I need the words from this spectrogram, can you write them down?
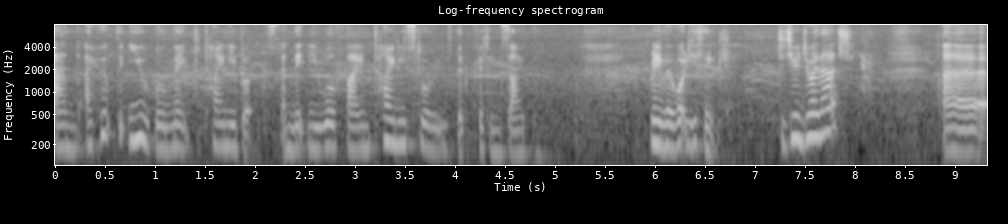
And I hope that you will make tiny books and that you will find tiny stories that fit inside them. Rainbow, what do you think? Did you enjoy that? Uh,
